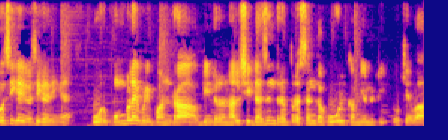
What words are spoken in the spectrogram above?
யோசிக்க யோசிக்காதீங்க. ஒரு பொம்பளை இப்படி பண்ணுறா அப்படின்றதுனால she doesn't represent the whole community ஓகேவா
